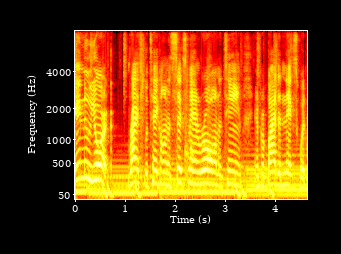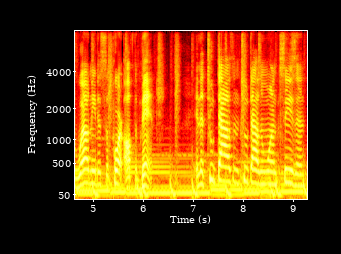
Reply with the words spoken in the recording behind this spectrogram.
In New York, Rice would take on a six man role on the team and provide the Knicks with well needed support off the bench. In the 2000 2001 season,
